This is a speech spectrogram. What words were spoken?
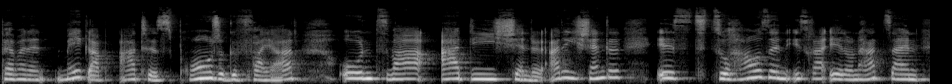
Permanent Make-up Artist Branche gefeiert und zwar Adi Schendel. Adi Schendel ist zu Hause in Israel und hat sein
